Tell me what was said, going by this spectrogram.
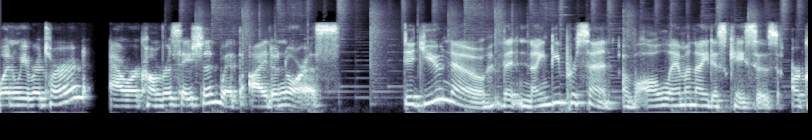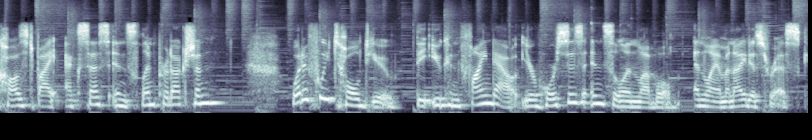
When we return, our conversation with Ida Norris. Did you know that 90% of all laminitis cases are caused by excess insulin production? What if we told you that you can find out your horse's insulin level and laminitis risk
